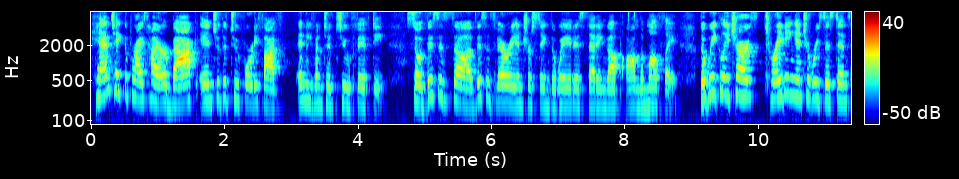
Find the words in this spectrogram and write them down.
Can take the price higher back into the 245 and even to 250. So this is uh, this is very interesting the way it is setting up on the monthly. The weekly charts trading into resistance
